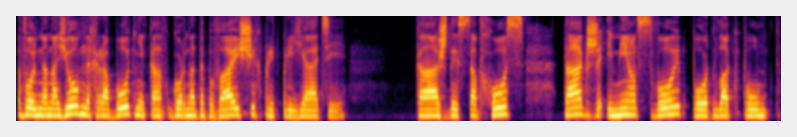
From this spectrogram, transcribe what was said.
вольнонаемных работников горнодобывающих предприятий. Каждый совхоз также имел свой подлогпункт,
